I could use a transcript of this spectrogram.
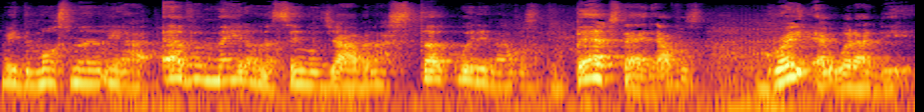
Made the most money I ever made on a single job, and I stuck with it, and I was the best at it. I was great at what I did.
